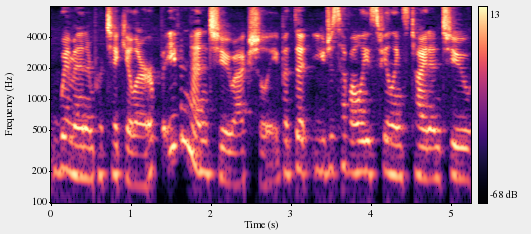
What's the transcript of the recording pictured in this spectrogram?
women in particular, but even men too, actually, but that you just have all these feelings tied into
